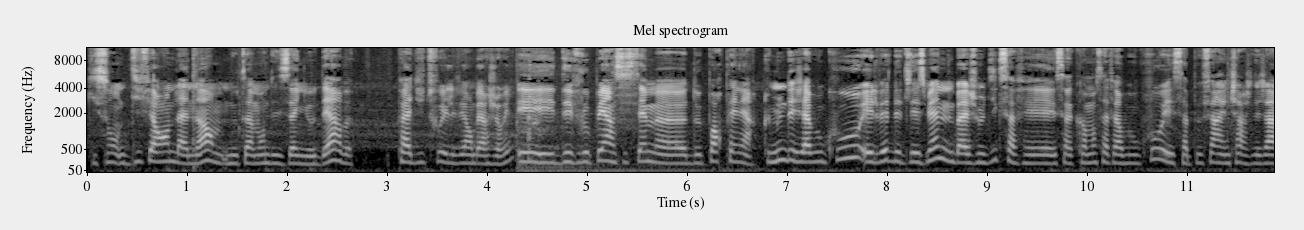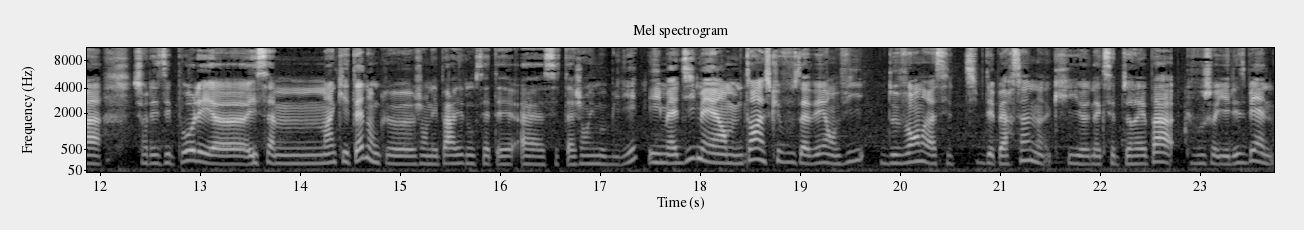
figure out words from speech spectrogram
qui sont différents de la norme, notamment des agneaux d'herbe, pas du tout élevé en bergerie et développer un système euh, de port plein air. Cumule déjà beaucoup fait d'être lesbienne, bah, je me dis que ça fait, ça commence à faire beaucoup et ça peut faire une charge déjà sur les épaules et, euh, ça m'inquiétait. Donc euh, j'en ai parlé donc à cet agent immobilier et il m'a dit mais en même temps est-ce que vous avez envie de vendre à ce type de personnes qui n'accepteraient pas que vous soyez lesbienne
